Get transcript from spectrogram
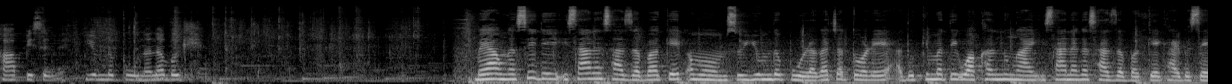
ꯍꯥꯞꯄꯤꯁꯤꯅꯦ ꯌꯨꯝꯗ ꯄꯨꯅꯅꯕꯒꯤ ꯃꯌꯥꯝ ꯉꯁꯤꯗꯤ ꯏꯁꯥꯅ ꯁꯥꯖꯕ ꯀꯦꯛ ꯑꯃꯃꯝꯁꯨ ꯌꯨꯝꯗ ꯄꯨꯔꯒ ꯆꯠꯇꯣꯔꯦ ꯑꯗꯨꯛꯀꯤ ꯃꯇꯤꯛ ꯋꯥꯈꯜ ꯅꯨꯡꯉꯥꯏ ꯏꯁꯥꯅꯒ ꯁꯥꯖꯕ ꯀꯦꯛ ꯍꯥꯏꯕꯁꯦ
